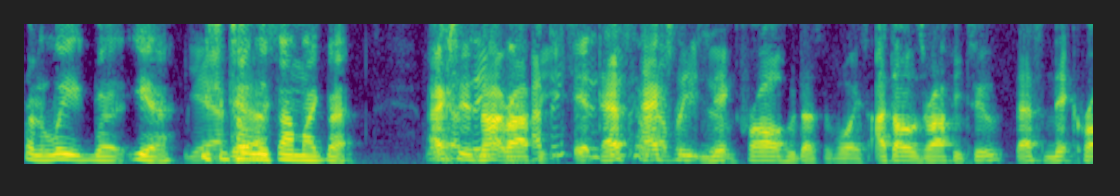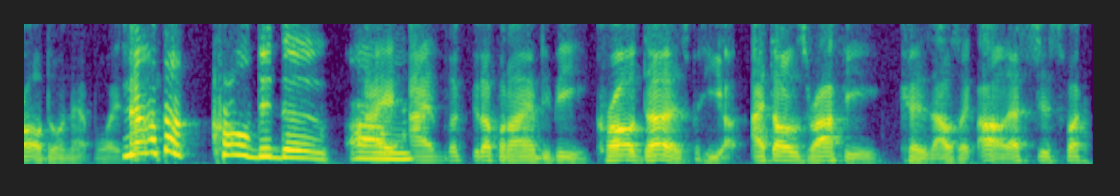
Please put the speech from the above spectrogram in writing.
from the league, but yeah, Yeah. he should totally Yeah. season like that. Well, Actually, it's not I Rafi. It- that's two's coming out actually pretty soon. Nick Kroll who does the voice. I thought it was Rafi too. That's Nick Kroll doing that voice. No, I thought Kroll did the um. I, I looked it up on IMDb. Kroll does, but he I thought it was Rafi because I was like, oh, that's just fucking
